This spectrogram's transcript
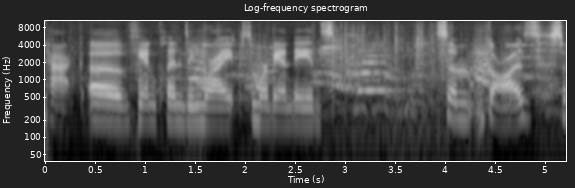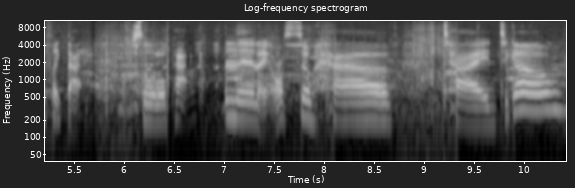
pack of hand cleansing wipes, some more band-aids, some gauze, stuff like that. Just a little pack. And then I also have Tide to go,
